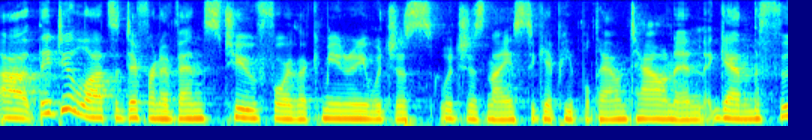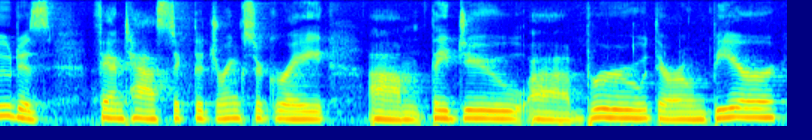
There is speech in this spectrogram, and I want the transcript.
uh, they do lots of different events too for the community, which is which is nice to get people downtown. And again, the food is fantastic. The drinks are great. Um, they do uh, brew their own beer.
